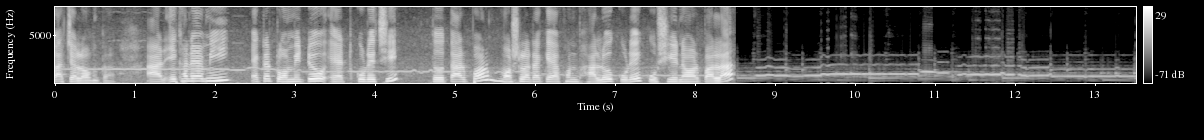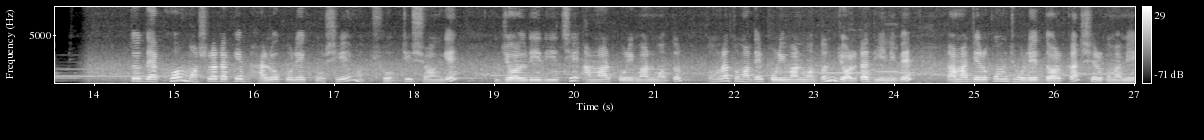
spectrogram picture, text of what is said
কাঁচা লঙ্কা। আর এখানে আমি একটা টমেটো অ্যাড করেছি। তো তারপর মশলাটাকে এখন ভালো করে কষিয়ে নেওয়ার পালা। তো দেখো মশলাটাকে ভালো করে কষিয়ে সবজির সঙ্গে জল দিয়ে দিয়েছি আমার পরিমাণ মতন তোমরা তোমাদের পরিমাণ মতন জলটা দিয়ে নিবে। তো আমার যেরকম ঝোলের দরকার সেরকম আমি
